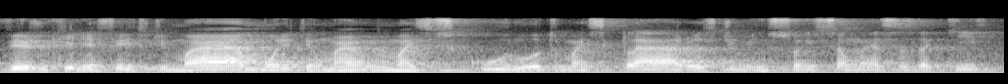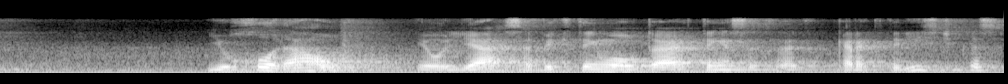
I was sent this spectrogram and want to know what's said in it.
vejo que ele é feito de mármore, tem um mármore mais escuro, outro mais claro, as dimensões são essas daqui. E o roral é olhar, saber que tem um altar, tem essas características,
